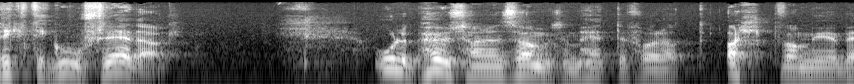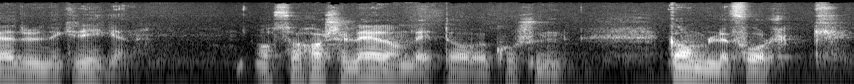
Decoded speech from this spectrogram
Riktig god fredag. Ole Paus har en sang som heter 'For at alt var mye bedre under krigen'. Og så harselerer han litt over hvordan gamle folk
